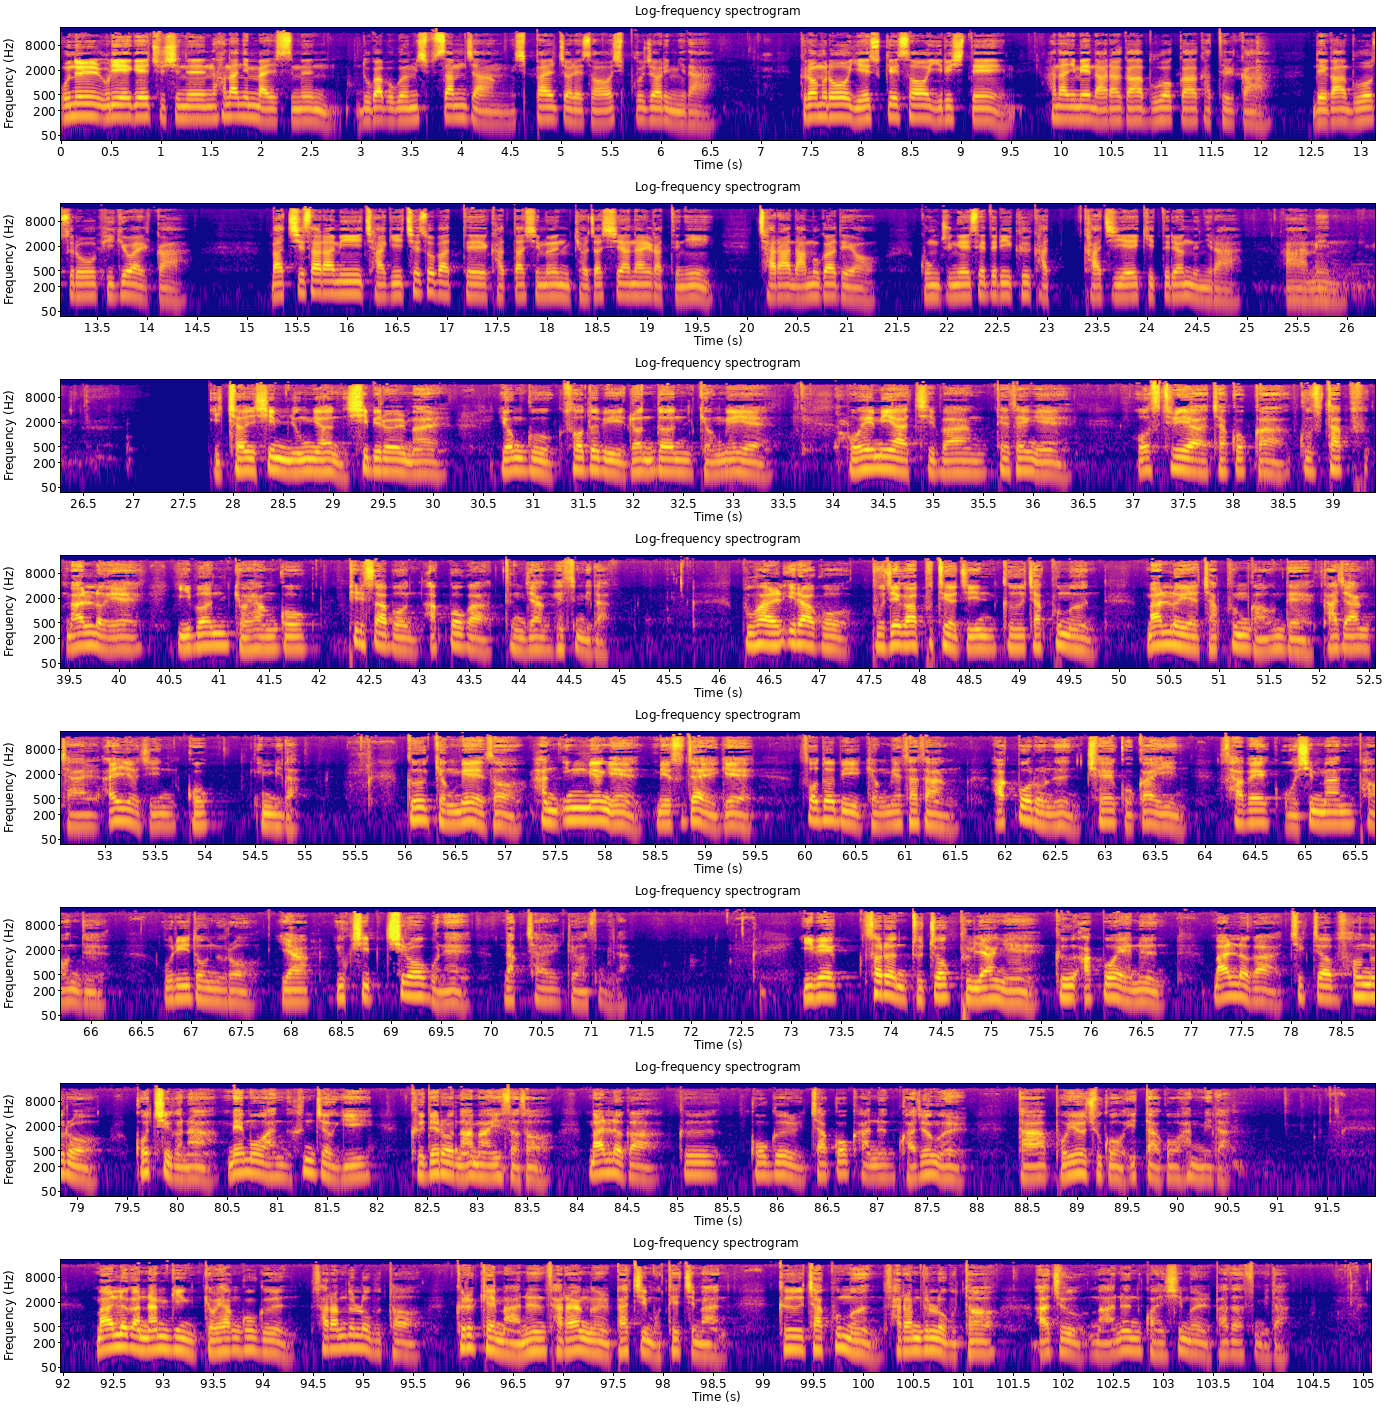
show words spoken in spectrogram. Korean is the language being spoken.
오늘 우리에게 주시는 하나님 말씀은 누가복음 13장 18절에서 19절입니다. 그러므로 예수께서 이르시되 하나님의 나라가 무엇과 같을까 내가 무엇으로 비교할까 마치 사람이 자기 채소밭에 갖다 심은 겨자씨 한알 같으니 자라 나무가 되어 공중의 새들이 그 가, 가지에 깃들였느니라 아멘. 2016년 11월 말 영국 소드비 런던 경매에 보헤미아 지방 태생의 오스트리아 작곡가 구스타프 말러의 이번 교향곡 필사본 악보가 등장했습니다. 부활이라고 부제가 붙여진 그 작품은 말러의 작품 가운데 가장 잘 알려진 곡입니다. 그 경매에서 한 익명의 매수자에게 소더비 경매 사상 악보로는 최고가인 450만 파운드, 우리 돈으로 약 67억 원에 낙찰되었습니다. 232쪽 분량의 그 악보에는 말러가 직접 손으로 고치거나 메모한 흔적이 그대로 남아 있어서 말러가 그 곡을 작곡하는 과정을 다 보여주고 있다고 합니다. 말러가 남긴 교향곡은 사람들로부터 그렇게 많은 사랑을 받지 못했지만 그 작품은 사람들로부터 아주 많은 관심을 받았습니다.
